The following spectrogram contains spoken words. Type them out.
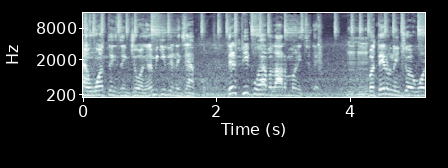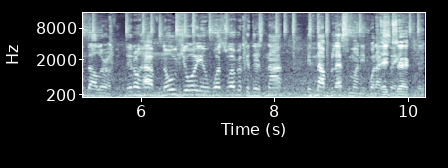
and one thing is enjoying. Let me give you an example. There's people who have a lot of money today. Mm-hmm. But they don't enjoy one dollar of it. They don't have no joy in whatsoever because there's not, it's not blessed money. What I say. Exactly.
